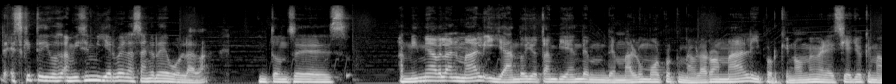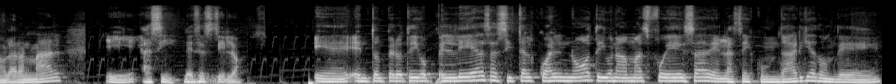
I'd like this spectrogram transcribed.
Es que te digo, a mí se me hierve la sangre de volada. Entonces, a mí me hablan mal y ya ando yo también de, mal humor porque me hablaron mal y porque no me merecía yo que me hablaran mal y así, de ese estilo. Eh, entonces, pero te digo, peleas así tal cual no, te digo, nada más fue esa en la secundaria donde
